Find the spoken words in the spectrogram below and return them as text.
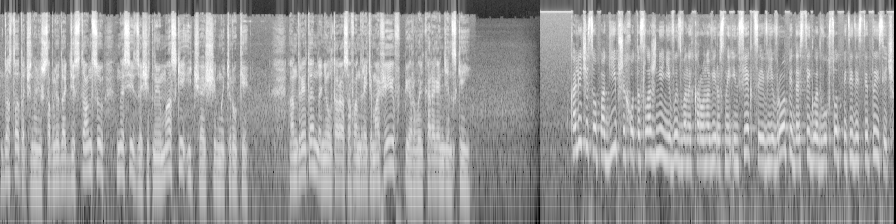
Достаточно лишь соблюдать дистанцию, носить защитные маски и чаще мыть руки. Андрей Тен, Данил Тарасов, Андрей Тимофеев, Первый Карагандинский. Количество погибших от осложнений, вызванных коронавирусной инфекцией в Европе, достигло 250 тысяч,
